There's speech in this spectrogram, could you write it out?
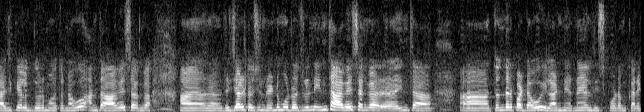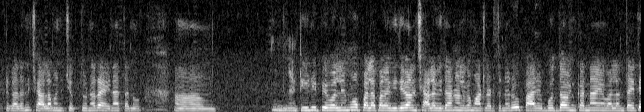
రాజకీయాలకు దూరం అవుతున్నావు? అంత ఆవేశంగా రిజల్ట్ వచ్చిన రెండు మూడు రోజులని ఇంత ఆవేశంగా ఇంత తొందరపడ్డావు. ఇలాంటి నిర్ణయాలు తీసుకోవడం కరెక్ట్ కాదని చాలామంది చెప్తున్నారు. అయినా తను టీడీపీ వాళ్ళేమో పల పల విధానాలు చాలా విధానాలుగా మాట్లాడుతున్నారు. పారి బొద్దా వెంకన్న వాళ్ళంతా అయితే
